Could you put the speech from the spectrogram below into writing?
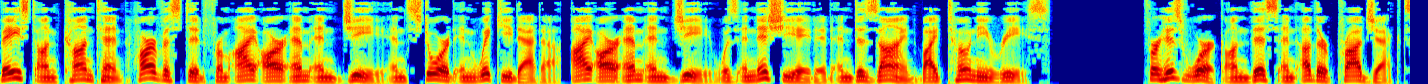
based on content harvested from IRMNG and stored in Wikidata. IRMNG was initiated and designed by Tony Rees. For his work on this and other projects,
